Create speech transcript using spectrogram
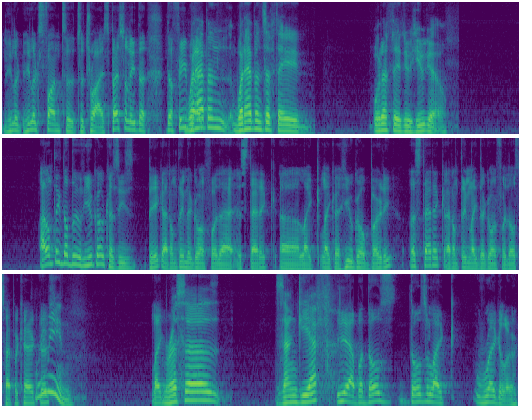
he look he looks fun to, to try, especially the the feedback. What happen? What happens if they? What if they do Hugo? I don't think they'll do Hugo because he's big. I don't think they're going for that aesthetic, uh, like like a Hugo Birdie aesthetic. I don't think like they're going for those type of characters. What do you mean? Like Marisa Zangief. Yeah, but those those are like regular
